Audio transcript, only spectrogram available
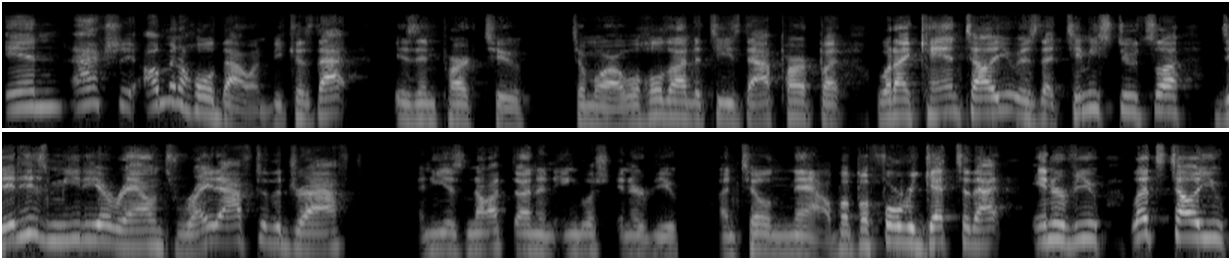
in actually, I'm going to hold that one because that is in part two tomorrow. We'll hold on to tease that part. But what I can tell you is that Timmy Stützle did his media rounds right after the draft, and he has not done an English interview until now. But before we get to that interview, let's tell you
